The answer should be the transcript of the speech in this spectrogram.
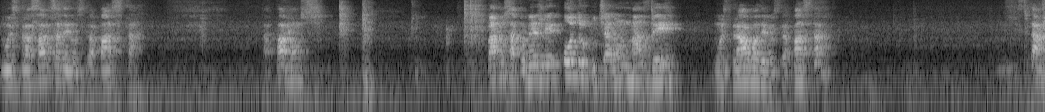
nuestra salsa de nuestra pasta. Tapamos. Vamos a ponerle otro cucharón más de nuestra agua de nuestra pasta. Ahí está.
